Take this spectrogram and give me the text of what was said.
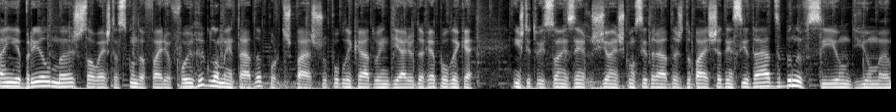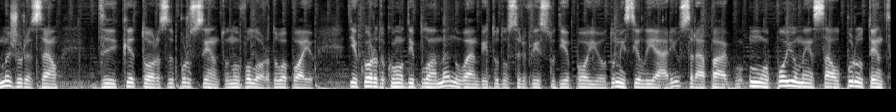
em abril, mas só esta segunda-feira foi regulamentada por despacho publicado em Diário da República. Instituições em regiões consideradas de baixa densidade beneficiam de uma majoração de 14% no valor do apoio. De acordo com o diploma, no âmbito do Serviço de Apoio Domiciliário, será pago um apoio mensal por utente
